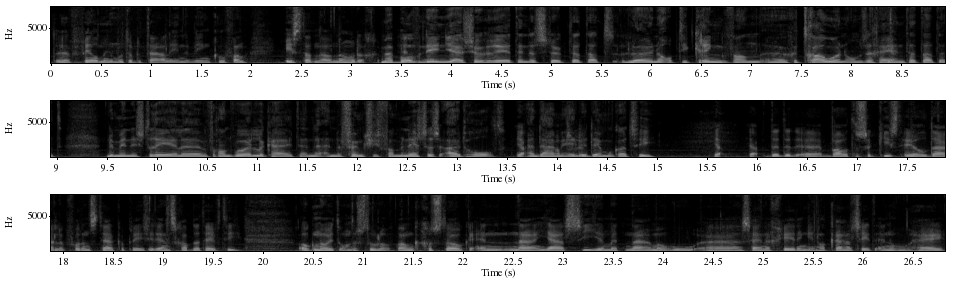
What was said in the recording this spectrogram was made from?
ze eh, veel meer moeten betalen in de winkel. Van, is dat nou nodig? Maar bovendien, jij suggereert in dat stuk dat dat leunen op die kring van eh, getrouwen om zich heen... dat dat het de ministeriële verantwoordelijkheid en de, en de functies van ministers uitholt. Ja, en daarmee absoluut. de democratie. Ja, de, de, de, eh, Bouterse kiest heel duidelijk voor een sterke presidentschap. Dat heeft hij ook nooit onder stoelen of banken gestoken. En na een jaar zie je met name hoe eh, zijn regering in elkaar zit... en hoe hij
